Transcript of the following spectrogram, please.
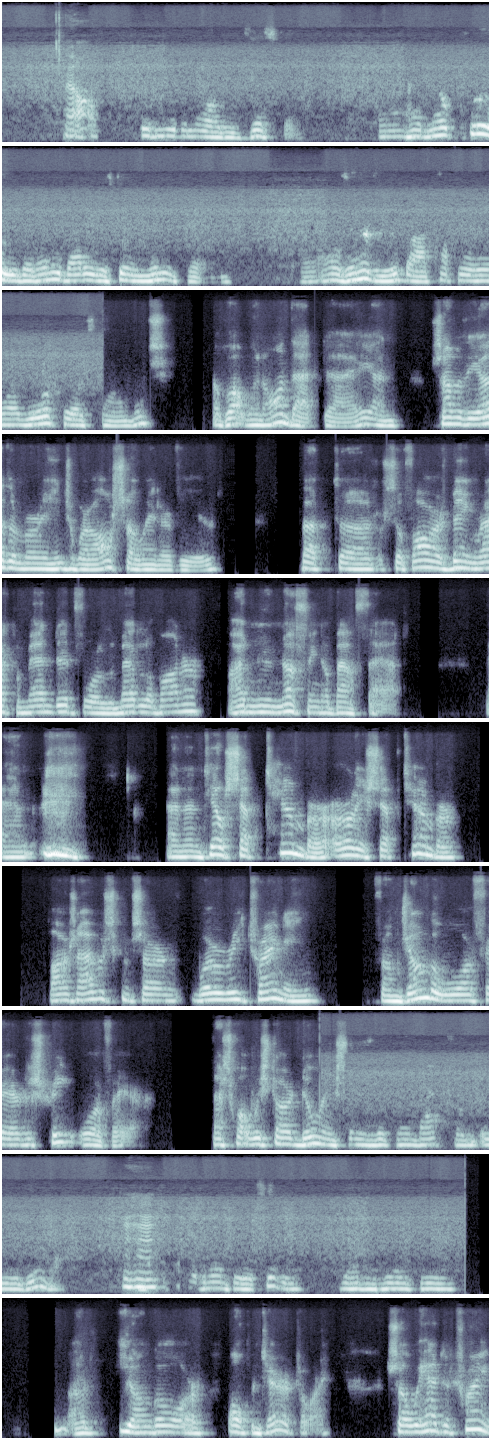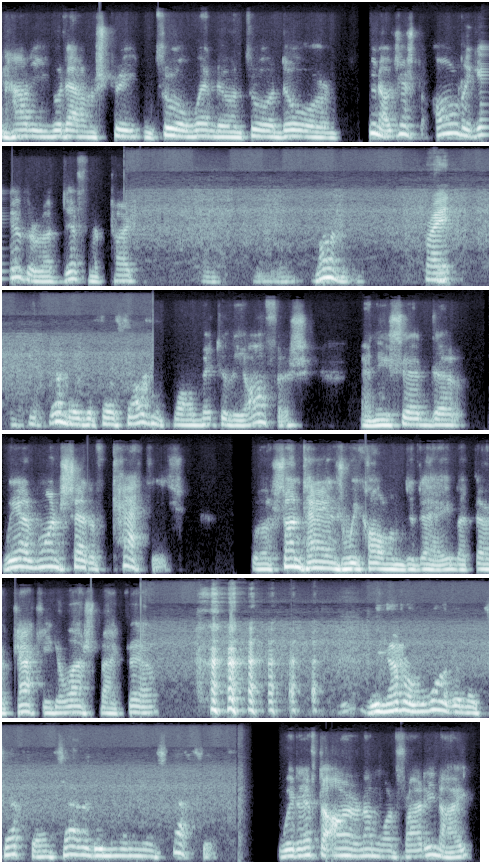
Oh. Didn't even know it existed. And I had no clue that anybody was doing anything. Uh, I was interviewed by a couple of war correspondents of what went on that day, and some of the other Marines were also interviewed. But uh, so far as being recommended for the Medal of Honor, I knew nothing about that. And And until September, early September, as far as I was concerned, we're retraining from jungle warfare to street warfare. That's what we started doing as soon as we came back from Iwo Jima. Mm-hmm. Into a city rather than going into a jungle or open territory. So we had to train how do you go down a street and through a window and through a door and you know just altogether a different type of money. Right. One day, the first sergeant called me to the office and he said, uh, We had one set of khakis. Well, suntans, we call them today, but they're khaki to us back then. we never wore them except on Saturday morning inspection. We'd have to iron them on Friday night,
